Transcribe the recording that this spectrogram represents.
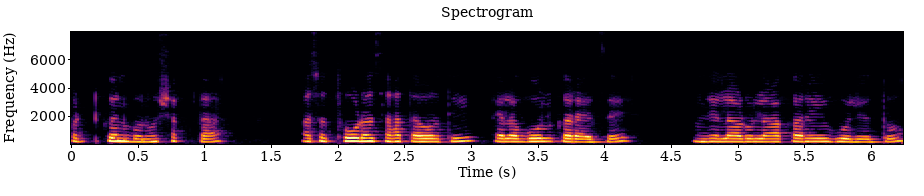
पटकन बनवू शकता. असं थोडंसं हातावरती त्याला गोल करायचं आहे म्हणजे लाडूला आकारही गोल येतो.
